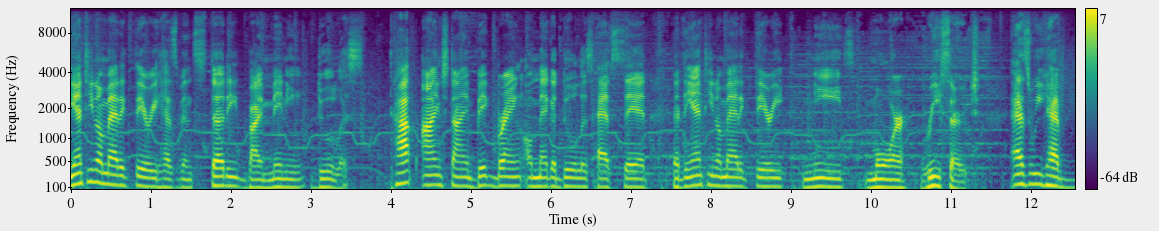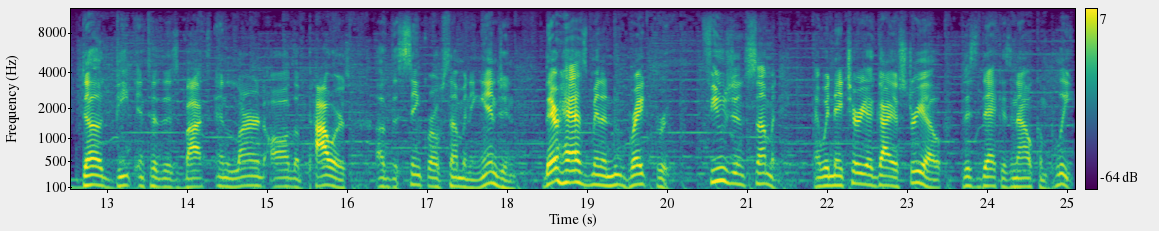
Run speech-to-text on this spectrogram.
The anti-nomadic theory has been studied by many duelists. Top Einstein big brain Omega duelists have said that the anti-nomadic theory needs more research. As we have dug deep into this box and learned all the powers of the synchro summoning engine, there has been a new breakthrough, fusion summoning. And with Naturia Gaiastrio, this deck is now complete.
